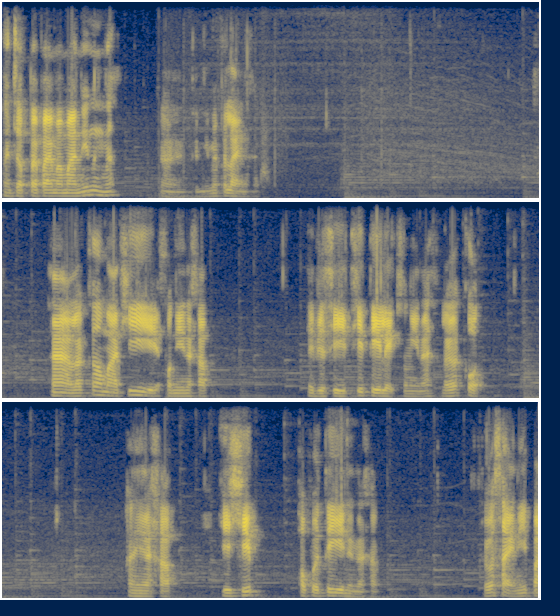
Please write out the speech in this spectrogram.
มันจะไปไปมามานิดนึงนะอ่าถึงนี้ไม่เป็นไรนะครับอ่าแล้วก็มาที่คนนี้นะครับ NPC ที่ตีเหล็กตรงนี้นะ แล้วก็กด อันนี้นะครับ equip property เนี่ยนะครับ แล้วก็ใส่นี้ไป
